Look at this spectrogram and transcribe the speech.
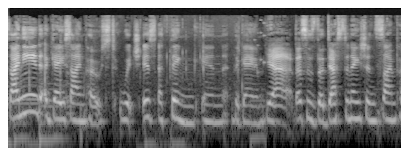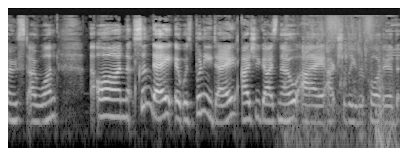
So I need a gay signpost, which is a thing in the game. Yeah, this is the destination signpost I want. On Sunday, it was Bunny Day. As you guys know, I actually recorded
